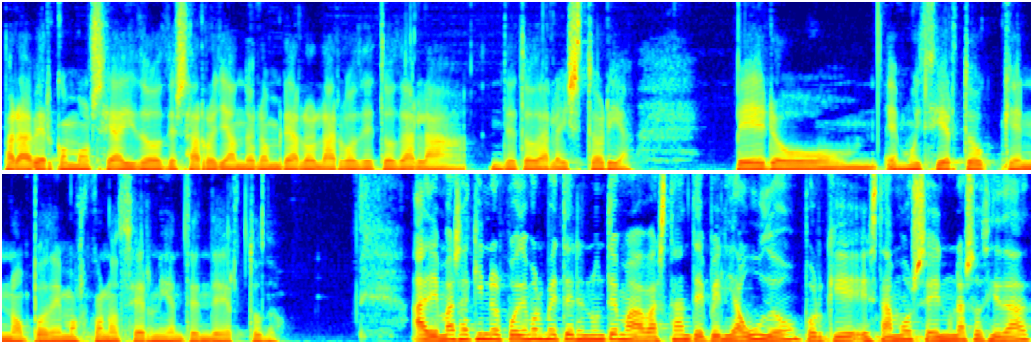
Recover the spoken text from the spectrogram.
para ver cómo se ha ido desarrollando el hombre a lo largo de toda la, de toda la historia pero es muy cierto que no podemos conocer ni entender todo. Además, aquí nos podemos meter en un tema bastante peliagudo porque estamos en una sociedad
